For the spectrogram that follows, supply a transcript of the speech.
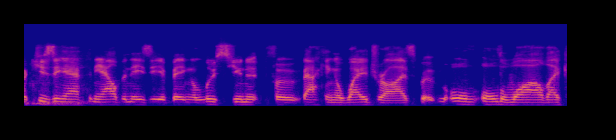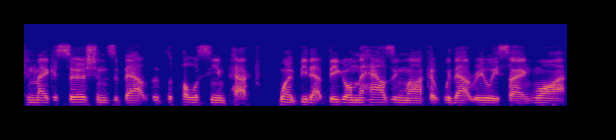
accusing Anthony Albanese of being a loose unit for backing a wage rise. But all, all the while, they can can make assertions about that the policy impact won't be that big on the housing market without really saying why.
